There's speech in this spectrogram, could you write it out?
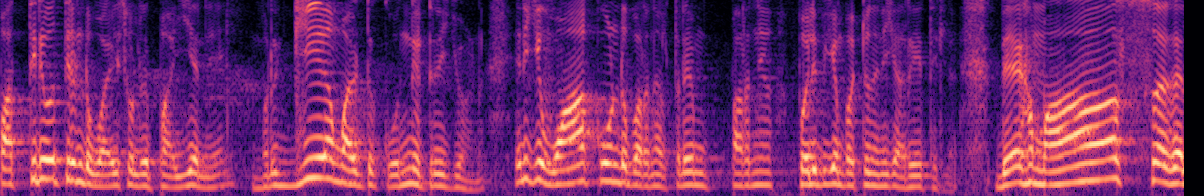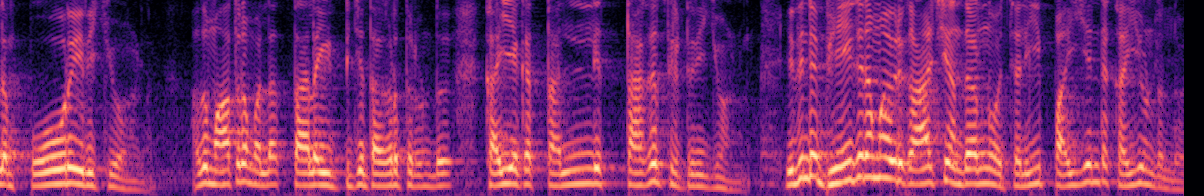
പത്തിരുപത്തിരണ്ട് വയസ്സുള്ള ഒരു പയ്യനെ മൃഗീയമായിട്ട് കൊന്നിട്ടിരിക്കുകയാണ് എനിക്ക് വാക്കുകൊണ്ട് പറഞ്ഞാൽ അത്രയും പറഞ്ഞ് പൊലിപ്പിക്കാൻ പറ്റുമെന്ന് എനിക്ക് അറിയത്തില്ല ദേഹമാസകലം പോറിയിരിക്കുകയാണ് അതുമാത്രമല്ല തല ഇട്ടിച്ച് തകർത്തിട്ടുണ്ട് കൈയൊക്കെ തല്ലി തകർത്തിട്ടിരിക്കുകയാണ് ഇതിന്റെ ഭീകരമായ ഒരു കാഴ്ച എന്താണെന്ന് വെച്ചാൽ ഈ പയ്യന്റെ കൈയുണ്ടല്ലോ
